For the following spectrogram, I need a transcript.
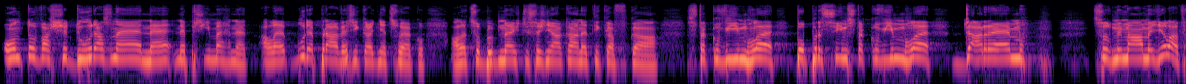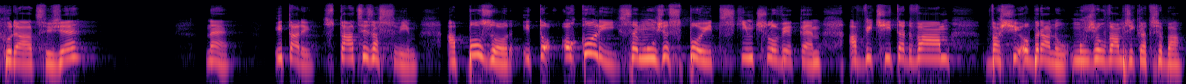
on to vaše důrazné ne nepřijme hned, ale bude právě říkat něco jako, ale co blbneš, ty jsi nějaká netykavka, s takovýmhle poprsím, s takovýmhle darem, co my máme dělat, chudáci, že? Ne, i tady, stát si za svým. A pozor, i to okolí se může spojit s tím člověkem a vyčítat vám vaši obranu. Můžou vám říkat třeba,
